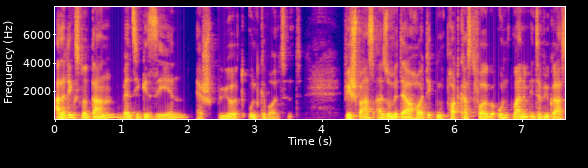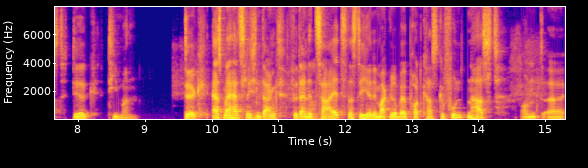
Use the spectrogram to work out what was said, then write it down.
Allerdings nur dann, wenn sie gesehen, erspürt und gewollt sind. Viel Spaß also mit der heutigen Podcast-Folge und meinem Interviewgast Dirk Thiemann. Dirk, erstmal herzlichen Dank für deine Zeit, dass du hier in dem Markenrebell Podcast gefunden hast. Und äh,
